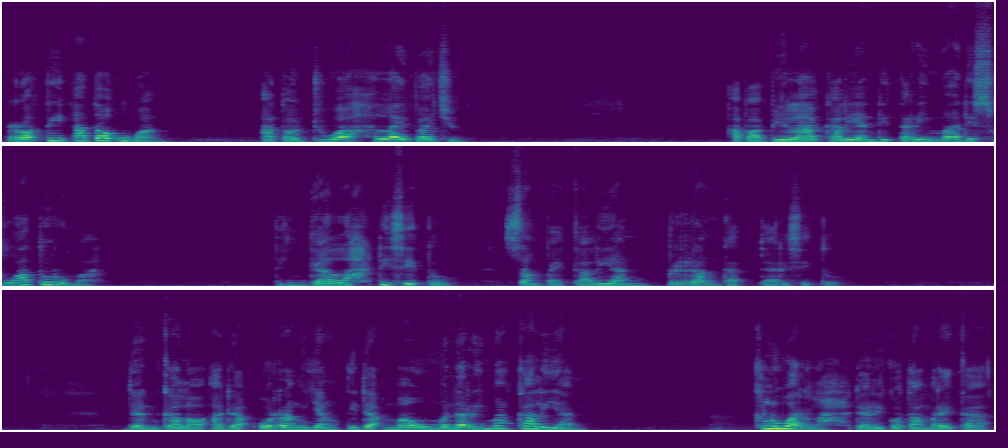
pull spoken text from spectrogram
roti atau uang, atau dua helai baju. Apabila kalian diterima di suatu rumah, tinggallah di situ sampai kalian berangkat dari situ. Dan kalau ada orang yang tidak mau menerima kalian, keluarlah dari kota mereka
